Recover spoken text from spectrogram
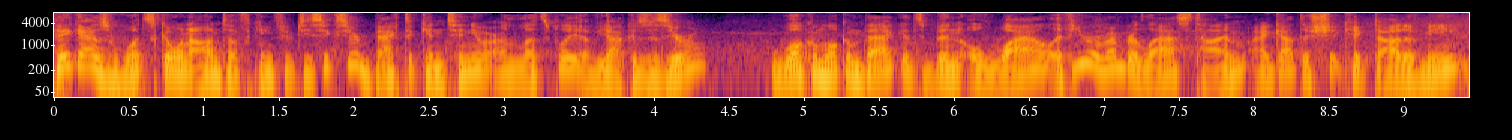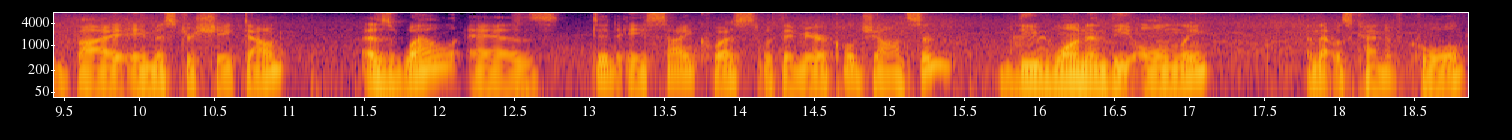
Hey guys, what's going on? DuffKing56 here, back to continue our Let's Play of Yakuza 0. Welcome, welcome back. It's been a while. If you remember last time, I got the shit kicked out of me by a Mr. Shakedown, as well as did a side quest with a Miracle Johnson, the one and the only, and that was kind of cool.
